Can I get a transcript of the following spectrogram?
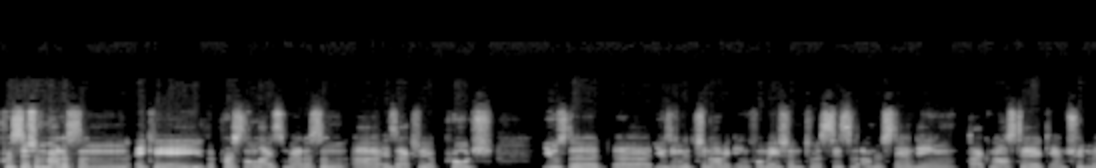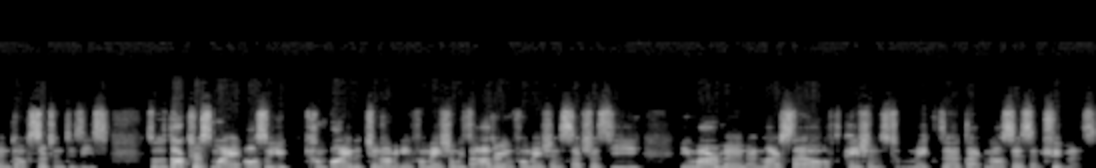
precision medicine, aka the personalized medicine, uh, is actually approach used uh, using the genomic information to assist the understanding, diagnostic, and treatment of certain disease. So the doctors might also combine the genomic information with the other information, such as the environment and lifestyle of the patients to make the diagnosis and treatments.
